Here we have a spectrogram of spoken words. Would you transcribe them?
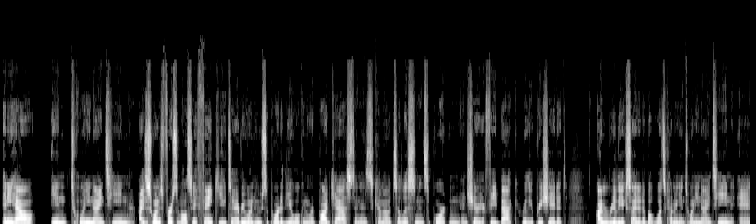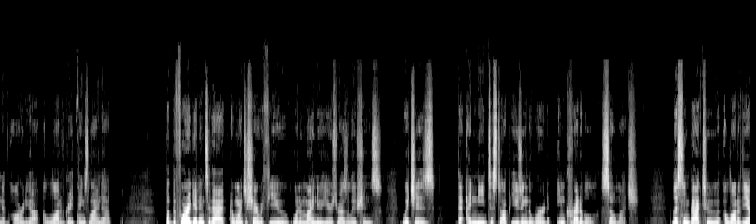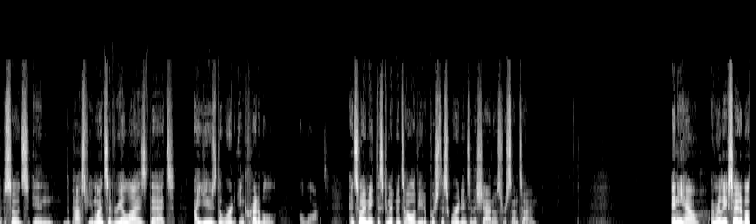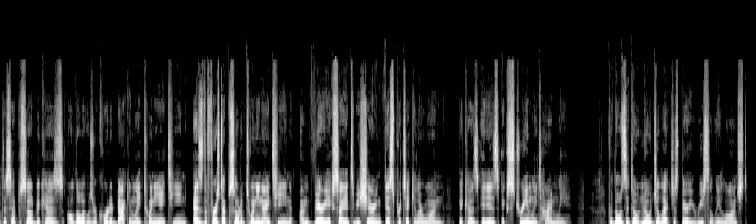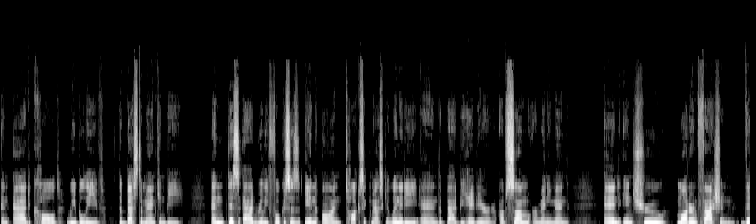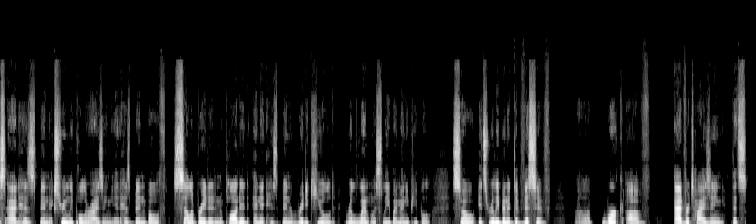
Anyhow, in 2019, I just want to first of all say thank you to everyone who supported the Awoken Word podcast and has come out to listen and support and, and share your feedback. Really appreciate it. I'm really excited about what's coming in 2019 and have already got a lot of great things lined up. But before I get into that, I want to share with you one of my New Year's resolutions, which is that I need to stop using the word incredible so much. Listening back to a lot of the episodes in the past few months, I've realized that I use the word incredible a lot. And so I make this commitment to all of you to push this word into the shadows for some time. Anyhow, I'm really excited about this episode because although it was recorded back in late 2018, as the first episode of 2019, I'm very excited to be sharing this particular one because it is extremely timely. For those that don't know, Gillette just very recently launched an ad called We Believe the Best a Man Can Be. And this ad really focuses in on toxic masculinity and the bad behavior of some or many men. And in true modern fashion, this ad has been extremely polarizing. It has been both celebrated and applauded, and it has been ridiculed relentlessly by many people. So it's really been a divisive uh, work of advertising that's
